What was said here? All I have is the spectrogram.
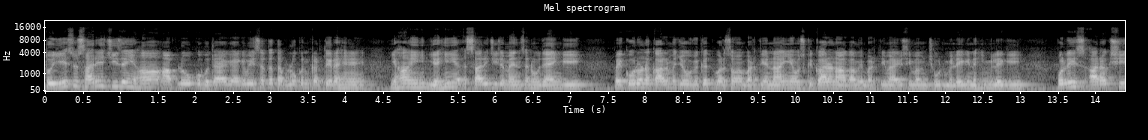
तो ये जो सारी चीज़ें यहाँ आप लोगों को बताया गया कि भाई सतत अवलोकन करते रहें, यहाँ यही सारी चीज़ें मेंशन हो जाएँगी। भाई कोरोना काल में जो विगत वर्षों में भर्तियाँ ना आई हैं, उसके कारण आगामी भर्ती में आयु सीमा में छूट मिलेगी, नहीं मिलेगी। पुलिस आरक्षी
